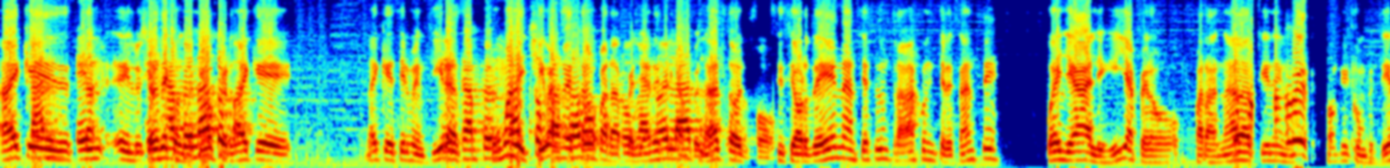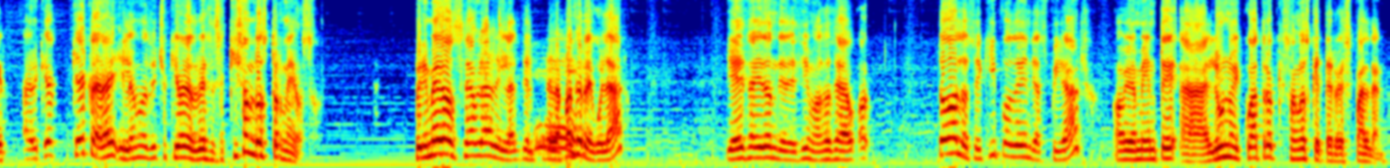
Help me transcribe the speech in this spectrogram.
hay que el, ilusiones de hay que no hay que decir mentiras. Pumas de Chivas no están para pelear el, campeonato. si se ordenan, si hacen un trabajo interesante, pueden llegar a la liguilla, pero para nada tienen con qué competir. A ver, ¿qué, aclarar, y lo hemos dicho aquí varias veces, aquí son dos torneos. Primero se habla de la, de, la fase regular, y es ahí donde decimos, o sea, todos los equipos deben de aspirar, obviamente, al 1 y 4, que son los que te respaldan.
